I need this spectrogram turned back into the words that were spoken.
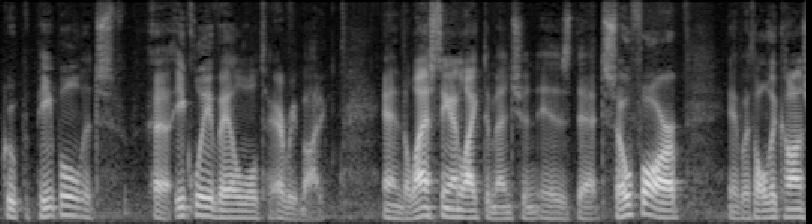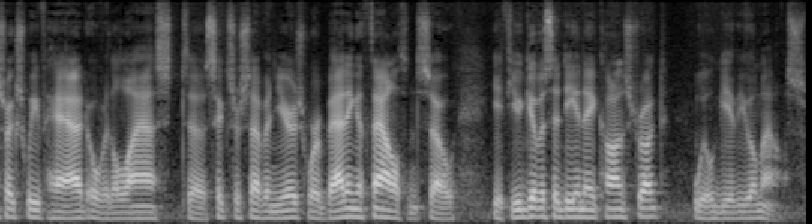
group of people. It's uh, equally available to everybody. And the last thing I'd like to mention is that so far, with all the constructs we've had over the last uh, six or seven years, we're batting a thousand. So if you give us a DNA construct, we'll give you a mouse.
